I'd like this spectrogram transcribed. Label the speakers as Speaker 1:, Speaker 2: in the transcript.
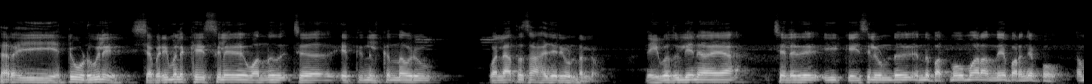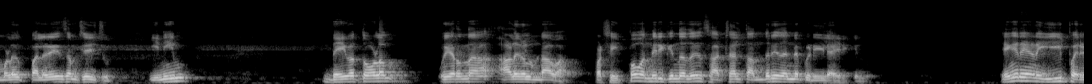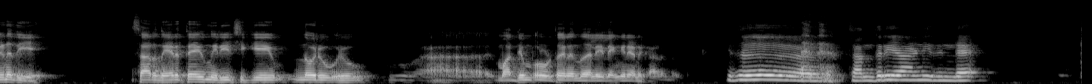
Speaker 1: സാറേ ഈ ഏറ്റവും ഒടുവിൽ ശബരിമല കേസിൽ വന്ന് എത്തി നിൽക്കുന്ന ഒരു വല്ലാത്ത സാഹചര്യം ഉണ്ടല്ലോ. ദൈവതുല്യനായ ചിലർ ഈ കേസിലുണ്ട് എന്ന് പത്മകുമാർ അന്നേ പറഞ്ഞപ്പോൾ നമ്മൾ പലരെയും സംശയിച്ചു. ഇനിയും ദൈവത്തോളം ഉയർന്ന ആളുകൾ ഉണ്ടാവാം. പക്ഷെ ഇപ്പോൾ വന്നിരിക്കുന്നത് സാക്ഷാൽ തന്ത്രി തന്നെ പിടിയിലായിരിക്കുന്നു. എങ്ങനെയാണ് ഈ പരിണതിയെ സാർ നേരത്തെ നിരീക്ഷിക്കുകയും എന്നൊരു ഒരു മാധ്യമ പ്രവർത്തകൻ എന്ന നിലയിൽ എങ്ങനെയാണ് കാണുന്നത്?
Speaker 2: ഇത് തന്ത്രിയാണ് ഇതിന്റെ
